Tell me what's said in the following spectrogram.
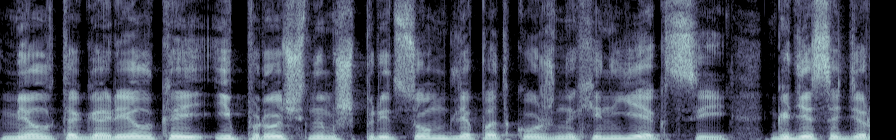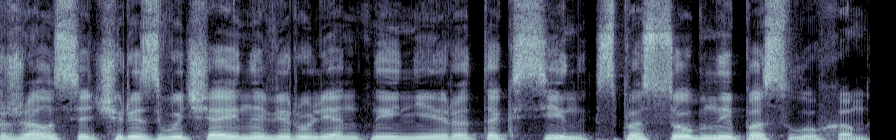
мелтогорелкой и прочным шприцом для подкожных инъекций, где содержался чрезвычайно вирулентный нейротоксин, способный, по слухам,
